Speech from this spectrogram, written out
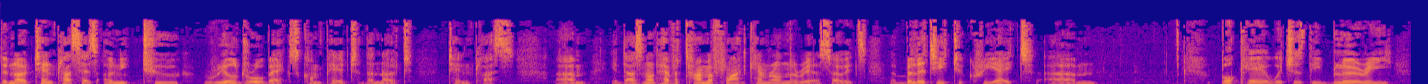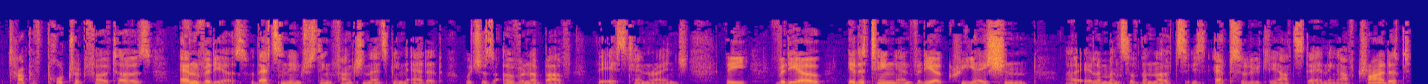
The Note 10 Plus has only two real drawbacks compared to the Note 10 Plus. Um, it does not have a time of flight camera on the rear, so its ability to create um, bokeh, which is the blurry type of portrait photos and videos. That's an interesting function that's been added, which is over and above the S10 range. The video editing and video creation uh, elements of the notes is absolutely outstanding. I've tried it.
